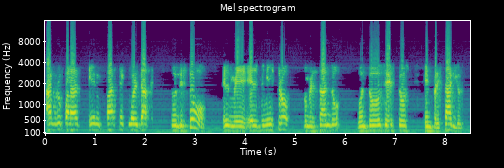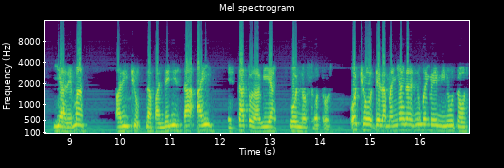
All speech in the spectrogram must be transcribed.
agrupadas en fase corta, donde estuvo el, el ministro conversando con todos estos empresarios y además ha dicho la pandemia está ahí, está todavía con nosotros. 8 de la mañana, 9 minutos.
